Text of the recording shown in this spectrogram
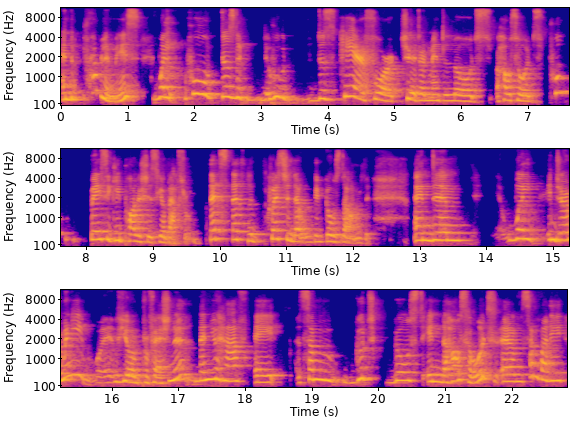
and the problem is, well, who does the who does care for children, mental loads, households? Who basically polishes your bathroom? That's that's the question that, that goes down with it. And um, well, in Germany, if you're a professional, then you have a some good ghost in the household. Um, somebody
